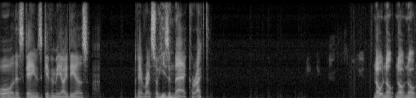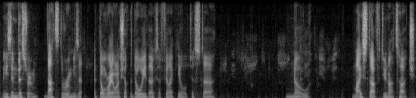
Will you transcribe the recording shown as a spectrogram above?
Oh, this game's giving me ideas. Okay, right, so he's in there, correct? No, no, no, no, he's in this room. That's the room he's in. I don't really want to shut the door either, because I feel like he'll just, uh... No. My stuff, do not touch.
